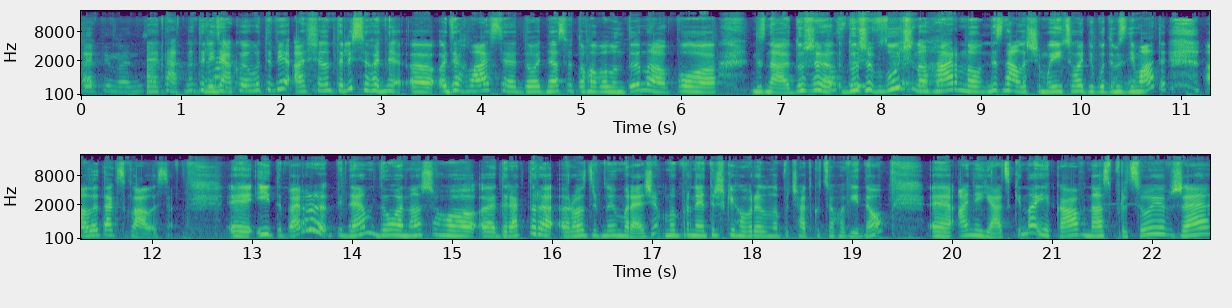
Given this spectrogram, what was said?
Хеппі менеджер. Е, Так, Наталі, дякуємо тобі. А ще Наталі сьогодні е, одяглася до Дня Святого Валентина по не знаю, дуже дуже влучно, гарно. Не знала, що ми її сьогодні будемо знімати, але так склалося. Е, і тепер підемо до нашого е, директора роздрібної мережі. Ми про неї трішки говорили на початку цього відео. Е, Аня Яцькіна, яка в нас працює вже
